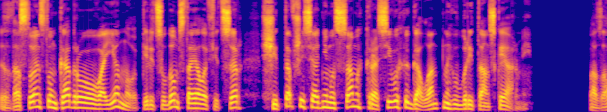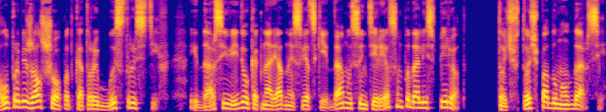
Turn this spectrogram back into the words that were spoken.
С достоинством кадрового военного перед судом стоял офицер, считавшийся одним из самых красивых и галантных в британской армии. По залу пробежал шепот, который быстро стих, и Дарси видел, как нарядные светские дамы с интересом подались вперед. Точь-в-точь точь подумал Дарси,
